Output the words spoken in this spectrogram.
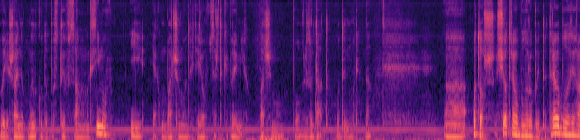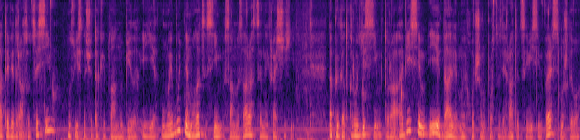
вирішальну помилку допустив саме Максимов, і, як ми бачимо, Дегтярьов все ж таки переміг. Бачимо по результату 1-0. Да? А, Отож, що треба було робити? Треба було зіграти відразу це 7. Ну, звісно, що такий план у білих і є у майбутньому, але це 7 саме зараз це найкращий хід. Наприклад, король є 7, тура А8, і далі ми хочемо просто зіграти це 8 ферзь, можливо,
